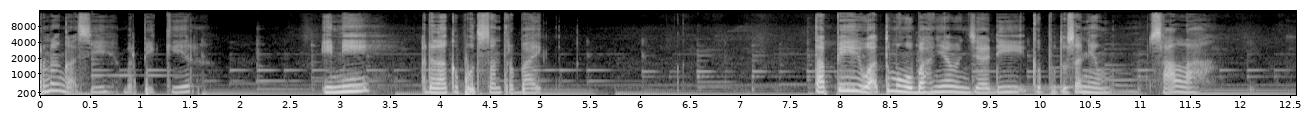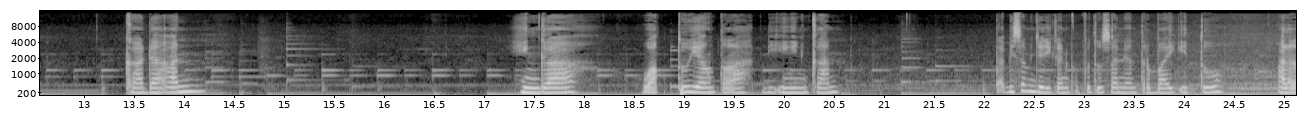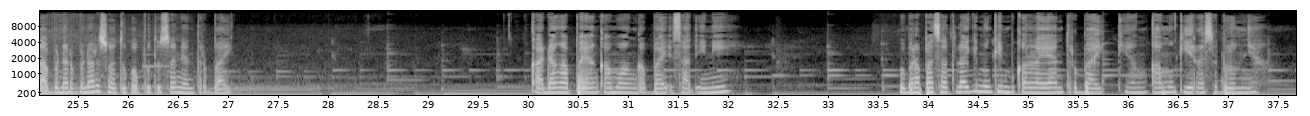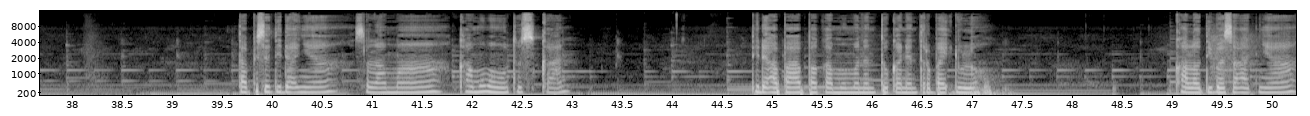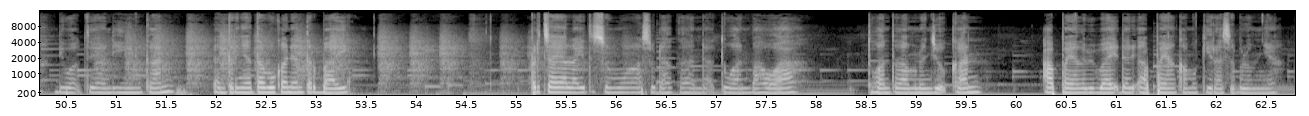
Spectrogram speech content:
Pernah nggak sih berpikir ini adalah keputusan terbaik? Tapi waktu mengubahnya menjadi keputusan yang salah. Keadaan hingga waktu yang telah diinginkan tak bisa menjadikan keputusan yang terbaik itu adalah benar-benar suatu keputusan yang terbaik. Kadang apa yang kamu anggap baik saat ini, beberapa saat lagi mungkin bukanlah yang terbaik yang kamu kira sebelumnya. Tapi setidaknya selama kamu memutuskan, tidak apa-apa kamu menentukan yang terbaik dulu. Kalau tiba saatnya di waktu yang diinginkan dan ternyata bukan yang terbaik, percayalah itu semua sudah kehendak Tuhan bahwa Tuhan telah menunjukkan apa yang lebih baik dari apa yang kamu kira sebelumnya.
